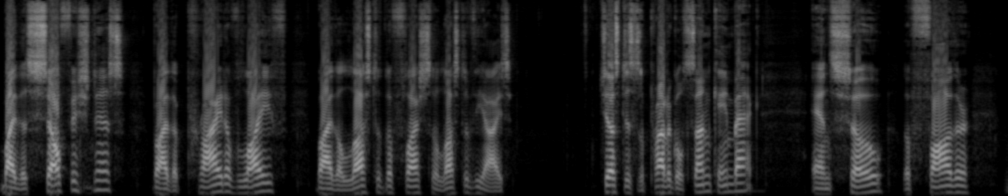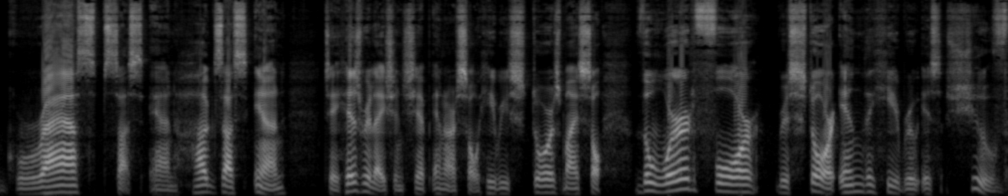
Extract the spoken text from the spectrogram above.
by the selfishness, by the pride of life, by the lust of the flesh, the lust of the eyes. Just as the prodigal son came back, and so the Father grasps us and hugs us in to his relationship in our soul. He restores my soul. The word for restore in the Hebrew is shuv,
